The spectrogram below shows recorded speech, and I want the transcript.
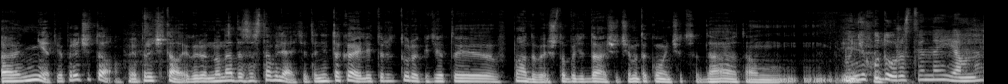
А, Нет, я прочитал. Я прочитал. Я говорю, но надо заставлять. Это не такая литература, где ты впадываешь, что будет дальше, чем это кончится. Да, там... Ну, не художественное явно.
